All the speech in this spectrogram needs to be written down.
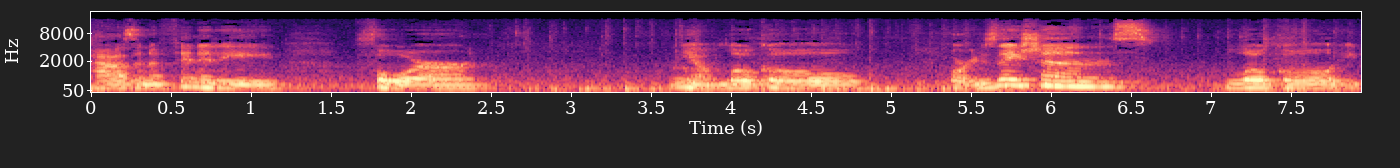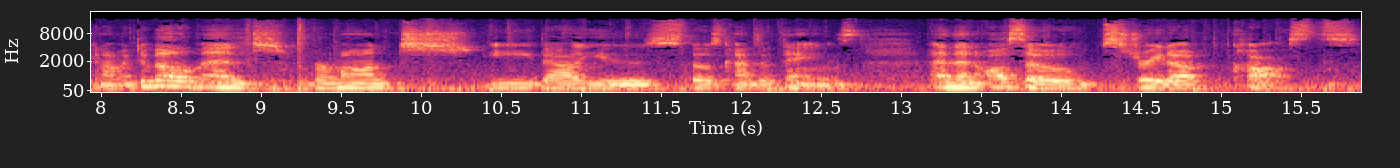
has an affinity for you know, local organizations, local economic development, Vermont e values, those kinds of things. And then also straight up costs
